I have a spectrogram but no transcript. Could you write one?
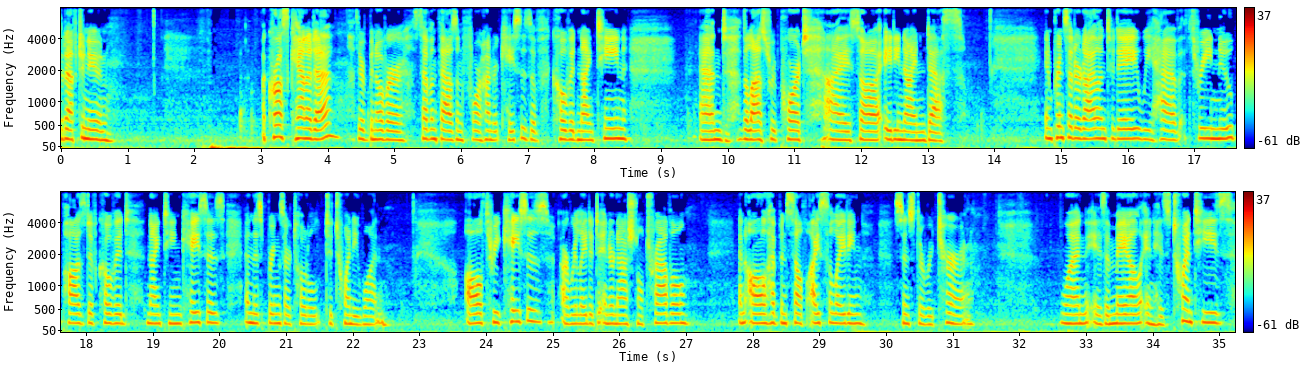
Good afternoon. Across Canada, there have been over 7,400 cases of COVID 19, and the last report I saw 89 deaths. In Prince Edward Island today, we have three new positive COVID 19 cases, and this brings our total to 21. All three cases are related to international travel, and all have been self isolating since their return. One is a male in his 20s,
